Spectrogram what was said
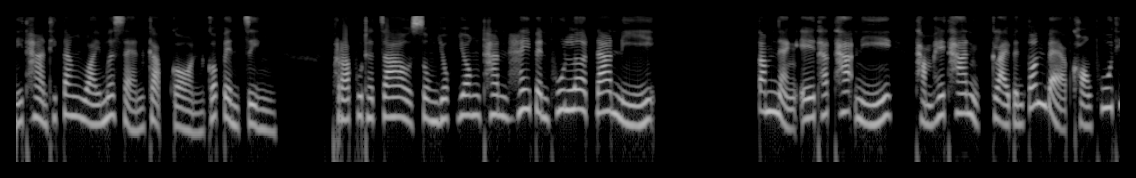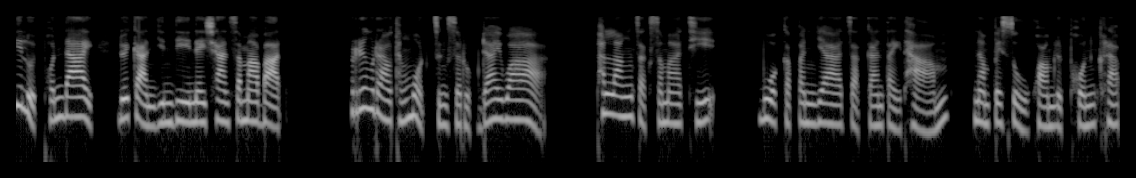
ณิธานที่ตั้งไว้เมื่อแสนกับก่อนก็เป็นจริง พระพุทธเจ้าทรงยกย่องท่านให้เป็นผู้เลิศด้านนี้ตำแหน่งเอทัทะนี้ทำให้ท่านกลายเป็นต้นแบบของผู้ที่หลุดพ้นได้ ด้วยการยินดีในฌานสมาบัติ เรื่องราวทั้งหมดจึงสรุปได้ว่า พลังจากสมาธิ บวกกับปัญญาจากการไต่ถามนำไปสู่ความหลุดพ้นครับ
